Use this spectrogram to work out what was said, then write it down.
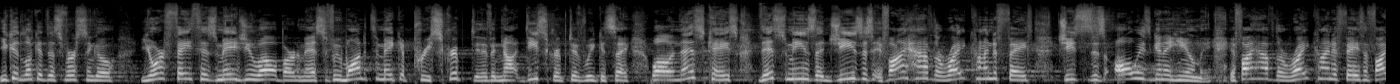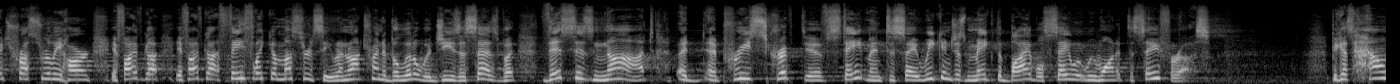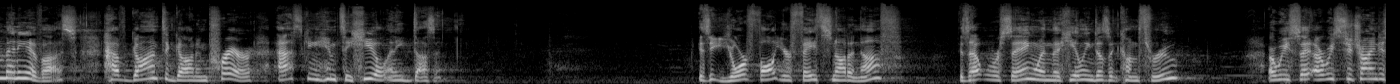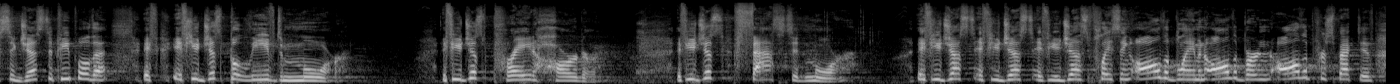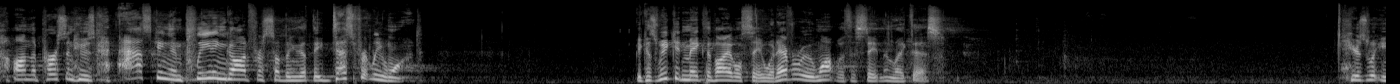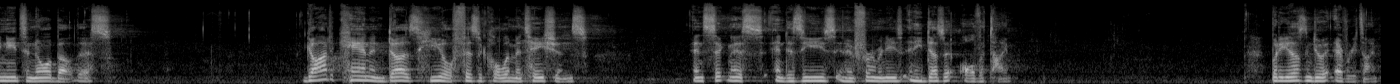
You could look at this verse and go, Your faith has made you well, Bartimaeus. If we wanted to make it prescriptive and not descriptive, we could say, Well, in this case, this means that Jesus, if I have the right kind of faith, Jesus is always going to heal me. If I have the right kind of faith, if I trust really hard, if I've got, if I've got faith like a mustard seed, I'm not trying to belittle what Jesus says, but this is not a, a prescriptive statement to say we can just make the Bible say what we want it to say for us. Because how many of us have gone to God in prayer asking Him to heal and He doesn't? Is it your fault your faith's not enough? Is that what we're saying when the healing doesn't come through? Are we, say, are we trying to suggest to people that if, if you just believed more, if you just prayed harder, if you just fasted more, if you just, if you just, if you just placing all the blame and all the burden, all the perspective on the person who's asking and pleading God for something that they desperately want. Because we can make the Bible say whatever we want with a statement like this. Here's what you need to know about this God can and does heal physical limitations and sickness and disease and infirmities, and He does it all the time but He doesn't do it every time.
